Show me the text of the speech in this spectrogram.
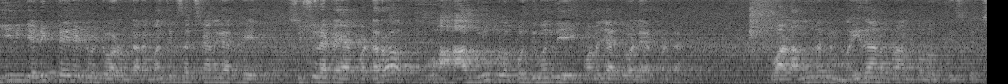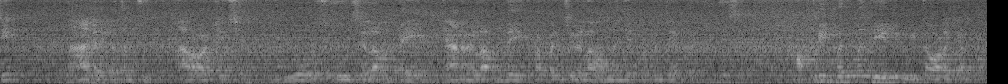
ఈయనకి ఎడిక్ట్ అయినటువంటి వాళ్ళు ఉంటారు. మంత్రి సత్యనారాయణ గారికి శిష్యులు ఎట్లా ఏర్పడ్డారో ఆ గ్రూపులో కొద్దిమంది కొండజాతి వాళ్ళు ఏర్పడ్డారు. వాళ్ళందరినీ మైదాన ప్రాంతంలోకి తీసుకొచ్చి నాగరికతను చూపి అలవాటు చేశారు. ఇదిగో స్కూల్స్ ఎలా ఉంటాయి జ్ఞానం ఎలా ఉంది ప్రపంచం ఎలా ఉందని చెప్పి ప్రపంచం ఏర్పడింది. అప్పుడు ఈ పది మంది వెళ్ళి మిగతా వాళ్ళకి చెప్పడం?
